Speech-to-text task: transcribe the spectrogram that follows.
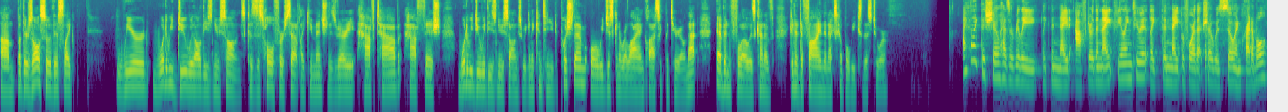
Um, but there's also this like weird what do we do with all these new songs? Because this whole first set like you mentioned is very half tab half Phish. What do we do with these new songs? Are we going to continue to push them or are we just going to rely on classic material? And that ebb and flow is kind of going to define the next couple weeks of this tour I feel like this show has a really like the night after the night feeling to it. Like the night before that show was so incredible.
